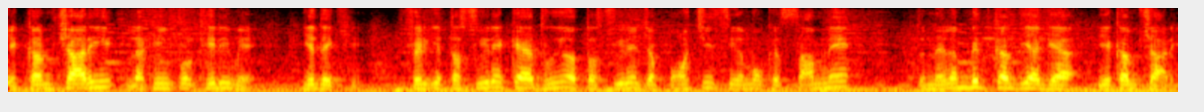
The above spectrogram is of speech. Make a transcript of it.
एक कर्मचारी लखीमपुर खीरी में। ये देखिए, फिर ये तस्वीरें कैद हुई और तस्वीरें जब पहुँची सीएमओ के सामने तो निलंबित कर दिया गया ये कर्मचारी।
